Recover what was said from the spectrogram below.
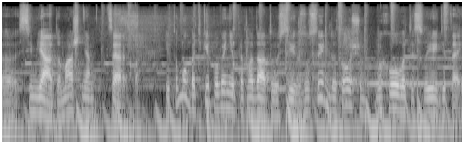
е, сім'я, домашня церква. І тому батьки повинні прикладати усіх зусиль для того, щоб виховувати своїх дітей.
